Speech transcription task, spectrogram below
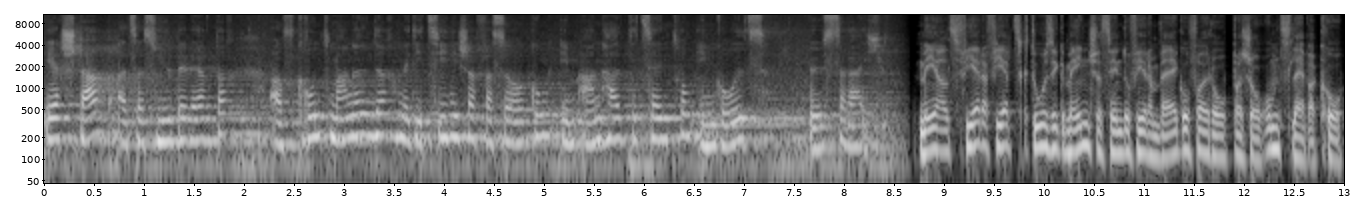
Er starb als Asylbewerber aufgrund mangelnder medizinischer Versorgung im Anhaltezentrum in Gols, Österreich. Mehr als 44.000 Menschen sind auf ihrem Weg auf Europa schon ums Leben gekommen.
